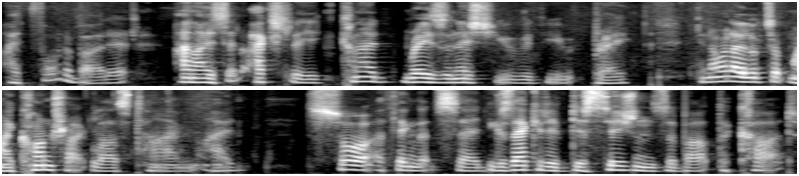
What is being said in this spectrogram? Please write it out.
I thought about it, and I said, actually, can I raise an issue with you, Ray? You know, when I looked at my contract last time, I saw a thing that said executive decisions about the cut.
